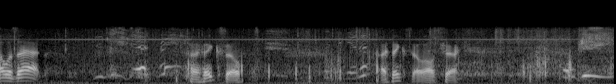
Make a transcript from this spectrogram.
How was that? Did you get me? I think so. Did you get it? I think so. I'll check. Okay.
